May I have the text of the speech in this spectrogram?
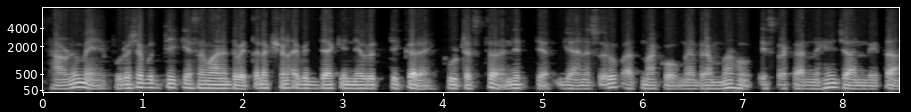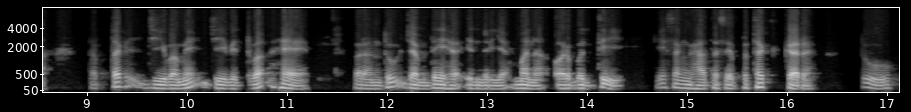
स्थाणु में पुरुष बुद्धि के समान द्वैत लक्षण अविद्या की निवृत्ति कर। कूटस्थ, नित्य, ज्ञान स्वरूप आत्मा को मैं ब्रह्म हूँ, इस प्रकार नहीं जान लेता। तब तक जीव में जीवित्व है। परंतु जब देह, इंद्रिय, मन और बुद्धि के संघात से पृथक कर, तू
